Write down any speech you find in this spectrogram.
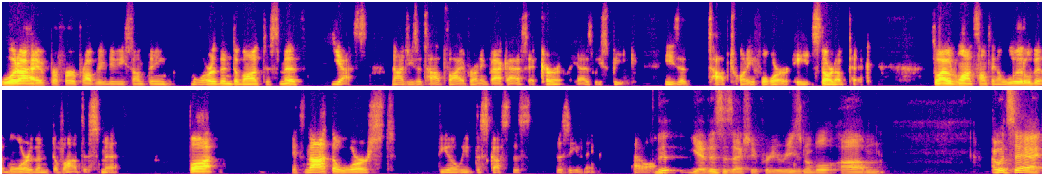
Would I have preferred probably maybe something more than Devonta Smith? Yes. Najee's a top five running back asset currently as we speak. He's a top 24, eight startup pick. So I would want something a little bit more than Devonta Smith. But it's not the worst deal we've discussed this this evening at all. Yeah, this is actually pretty reasonable. Um, I would say I,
